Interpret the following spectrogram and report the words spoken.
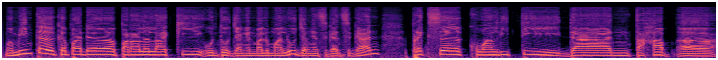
meminta kepada para lelaki untuk jangan malu-malu, jangan segan-segan, periksa kualiti dan tahap uh,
